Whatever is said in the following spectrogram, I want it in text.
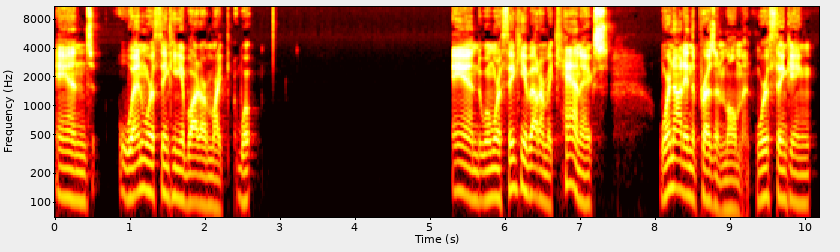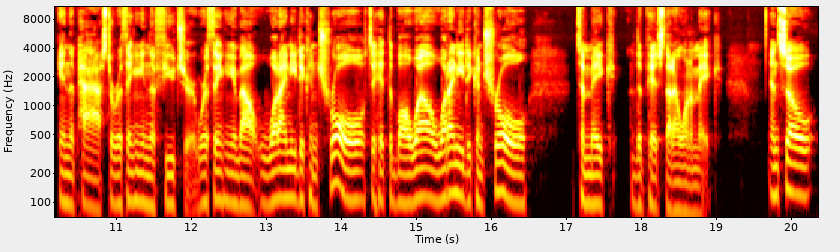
And when we're thinking about our mic, and when we're thinking about our mechanics, we're not in the present moment. We're thinking in the past or we're thinking in the future. We're thinking about what I need to control to hit the ball well, what I need to control to make the pitch that I want to make. And so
